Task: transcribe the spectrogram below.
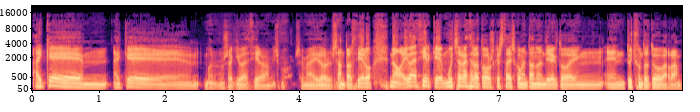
Hay que, mm, hay que, bueno, no sé qué iba a decir ahora mismo. Se me ha ido el santo al cielo. No, iba a decir que muchas gracias a todos los que estáis comentando en directo en, en twitch.tv barra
